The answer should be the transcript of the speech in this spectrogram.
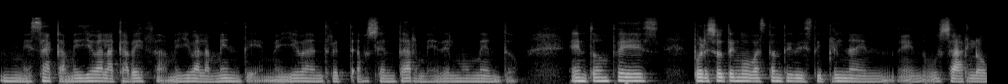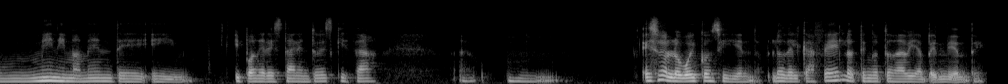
Me saca, me lleva a la cabeza, me lleva a la mente, me lleva a ausentarme del momento. Entonces, por eso tengo bastante disciplina en, en usarlo mínimamente y, y, poder estar. Entonces, quizá eh, mm, eso lo voy consiguiendo. Lo del café lo tengo todavía pendiente.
